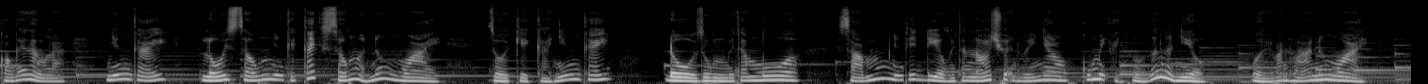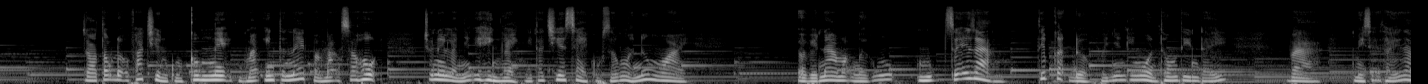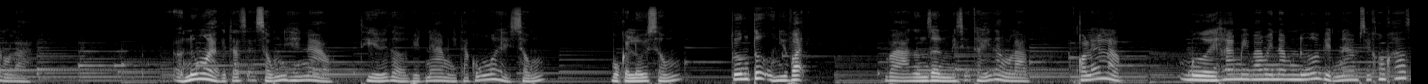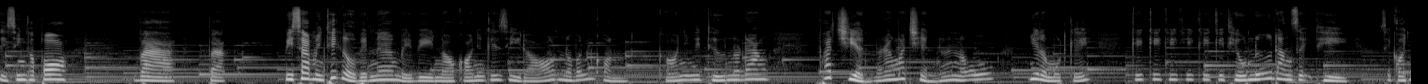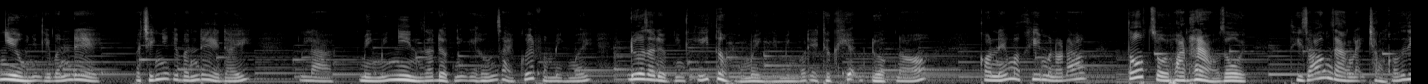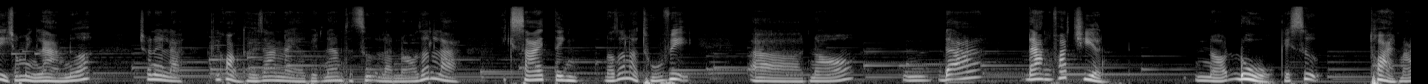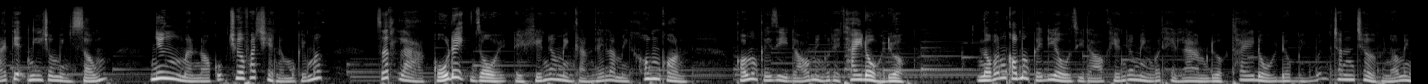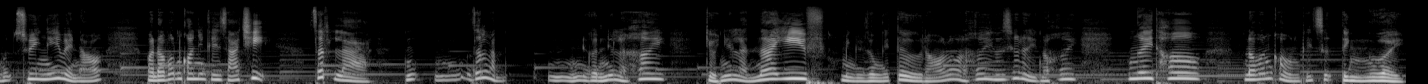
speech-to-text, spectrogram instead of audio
Có nghĩa rằng là những cái lối sống những cái cách sống ở nước ngoài rồi kể cả những cái đồ dùng người ta mua sắm những cái điều người ta nói chuyện với nhau cũng bị ảnh hưởng rất là nhiều bởi văn hóa nước ngoài. Do tốc độ phát triển của công nghệ, của mạng internet và mạng xã hội, cho nên là những cái hình ảnh người ta chia sẻ cuộc sống ở nước ngoài, ở Việt Nam mọi người cũng dễ dàng tiếp cận được với những cái nguồn thông tin đấy. Và mình sẽ thấy rằng là ở nước ngoài người ta sẽ sống như thế nào thì bây giờ ở Việt Nam người ta cũng có thể sống một cái lối sống tương tự như vậy và dần dần mình sẽ thấy rằng là có lẽ là 10, 20, 30 năm nữa Việt Nam sẽ không khác gì Singapore. Và và vì sao mình thích ở Việt Nam? Bởi vì nó có những cái gì đó nó vẫn còn có những cái thứ nó đang phát triển nó đang phát triển nó cũng như là một cái cái cái cái cái cái cái thiếu nữ đang dậy thì sẽ có nhiều những cái vấn đề. Và chính những cái vấn đề đấy là mình mới nhìn ra được những cái hướng giải quyết và mình mới đưa ra được những cái ý tưởng của mình để mình có thể thực hiện được nó còn nếu mà khi mà nó đã tốt rồi hoàn hảo rồi thì rõ ràng lại chẳng có cái gì cho mình làm nữa. Cho nên là cái khoảng thời gian này ở Việt Nam thật sự là nó rất là exciting nó rất là thú vị. À, nó đã đang phát triển. Nó đủ cái sự thoải mái tiện nghi cho mình sống. Nhưng mà nó cũng chưa phát triển ở một cái mức rất là cố định rồi để khiến cho mình cảm thấy là mình không còn có một cái gì đó mình có thể thay đổi được nó vẫn có một cái điều gì đó khiến cho mình có thể làm được, thay đổi được, mình vẫn chăn trở về nó, mình vẫn suy nghĩ về nó. Và nó vẫn có những cái giá trị rất là ừ, ừ, rất là ừ, gần như là hơi, kiểu như là naive. Mình dùng cái từ đó, nó là hơi cái gì? Nó hơi ngây thơ. Nó vẫn còn cái sự tình người.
